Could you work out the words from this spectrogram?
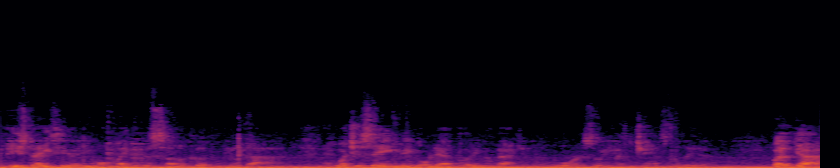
If he stays here, he won't make it. The sun will cook him. He'll die." And what you're seeing, me going down, and putting him back into the water so he has a chance to. But the guy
